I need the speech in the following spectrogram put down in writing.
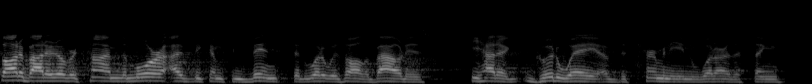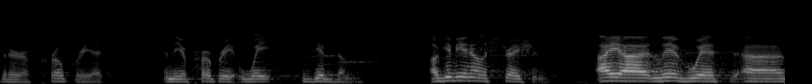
thought about it over time, the more I've become convinced that what it was all about is he had a good way of determining what are the things that are appropriate and the appropriate weight to give them. I'll give you an illustration. I uh, live with a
